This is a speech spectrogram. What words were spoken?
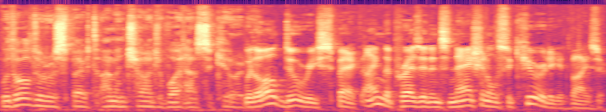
With all due respect, I'm in charge of White House security. With all due respect, I'm the president's national security advisor.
